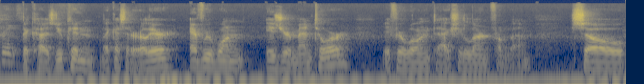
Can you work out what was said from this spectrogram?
Please. Because you can, like I said earlier, everyone is your mentor if you're willing to actually learn from them. So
